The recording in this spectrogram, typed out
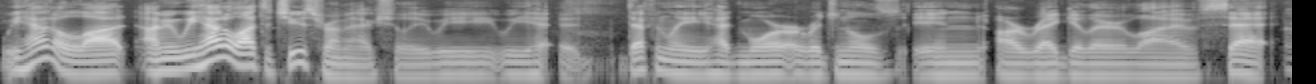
We had a lot. I mean, we had a lot to choose from. Actually, we we definitely had more originals in our regular live set Oh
